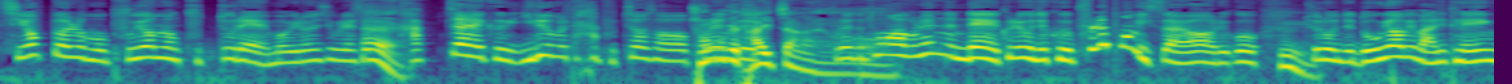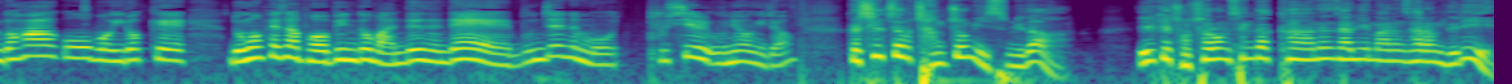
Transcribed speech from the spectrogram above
지역별로 뭐 부여면 굿뚜레 뭐 이런 식으로 해서 네. 각자의 그 이름을 다 붙여서 전국에 브랜드 다 있잖아요. 브랜드 통합을 했는데 그리고 이제 그 플랫폼이 있어요. 그리고 음. 주로 이제 농협이 많이 대행도 하고 뭐 이렇게 농업회사 법인도 만드는데 문제는 뭐 부실 운영이죠. 그러니까 실제로 장점이 있습니다. 이렇게 저처럼 생각하는 살림하는 사람들이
